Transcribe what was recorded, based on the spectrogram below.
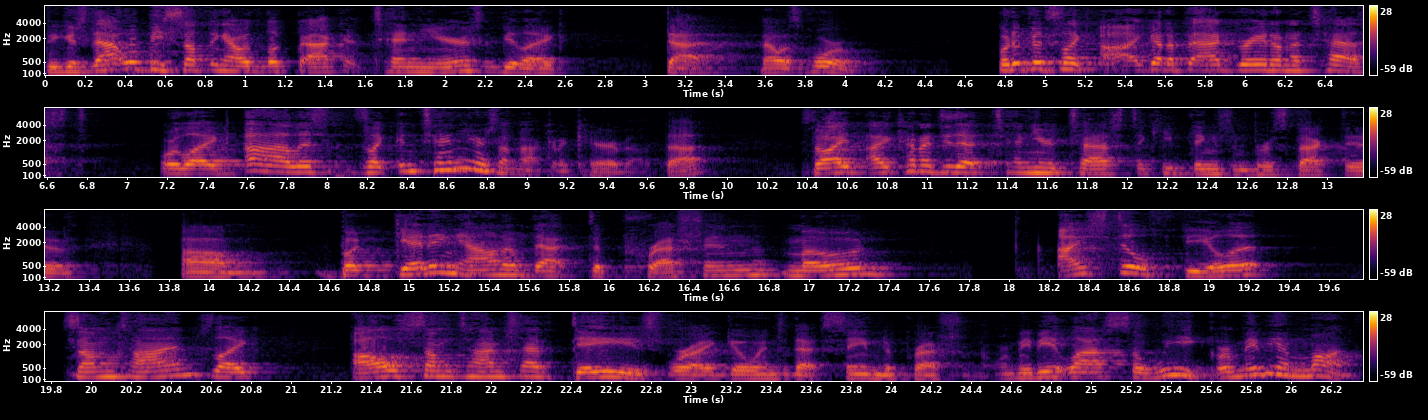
because that would be something I would look back at 10 years and be like, that, that was horrible. But if it's like, oh, I got a bad grade on a test, or like, ah, oh, listen, it's like in 10 years, I'm not going to care about that. So I, I kind of do that 10 year test to keep things in perspective. Um, but getting out of that depression mode, I still feel it sometimes. Like I'll sometimes have days where I go into that same depression, or maybe it lasts a week, or maybe a month.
